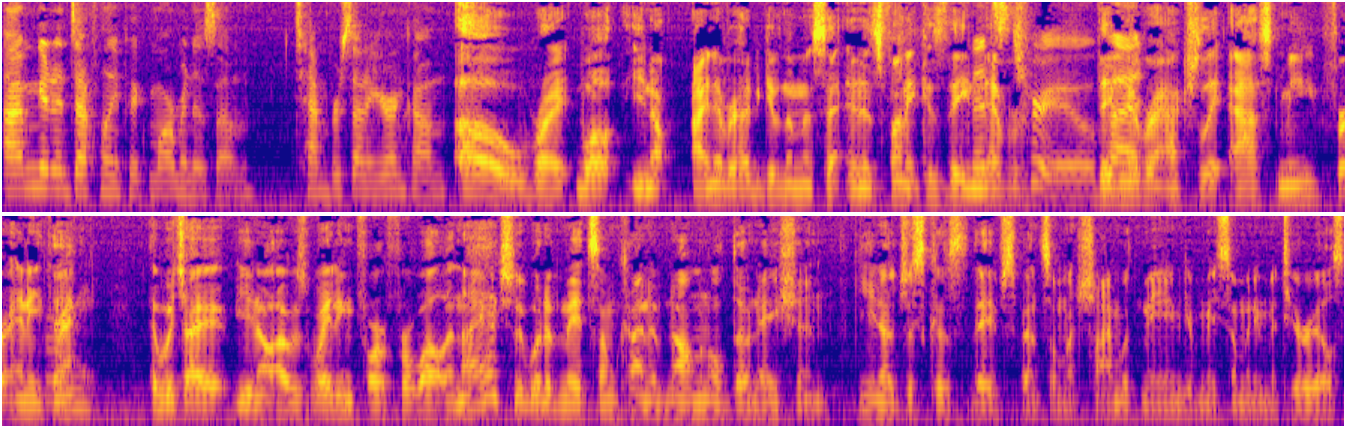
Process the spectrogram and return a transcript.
I'm gonna definitely pick Mormonism. Ten percent of your income. Oh, right. Well, you know, I never had to give them a cent, and it's funny because they That's never, true, they've but- never actually asked me for anything, Right. which I, you know, I was waiting for for a while, and I actually would have made some kind of nominal donation, you know, just because they've spent so much time with me and given me so many materials.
